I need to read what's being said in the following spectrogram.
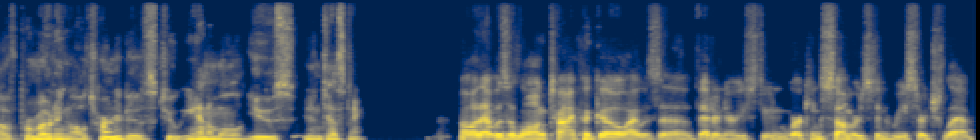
of promoting alternatives to animal use in testing. Oh, that was a long time ago. I was a veterinary student working summers in a research lab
